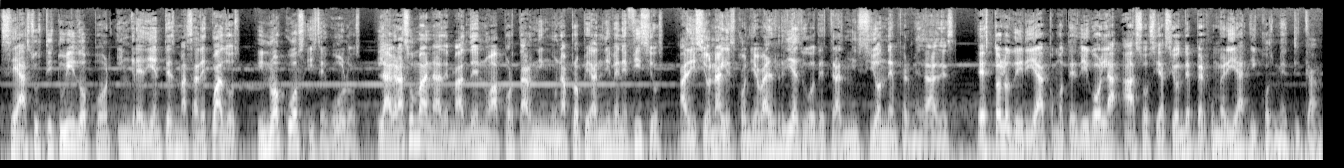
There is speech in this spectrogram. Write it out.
se ha sustituido por ingredientes más adecuados, inocuos y seguros. La grasa humana, además de no aportar ninguna propiedad ni beneficios adicionales, conlleva el riesgo de transmisión de enfermedades. Esto lo diría, como te digo, la Asociación de Perfumería y Cosmética.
